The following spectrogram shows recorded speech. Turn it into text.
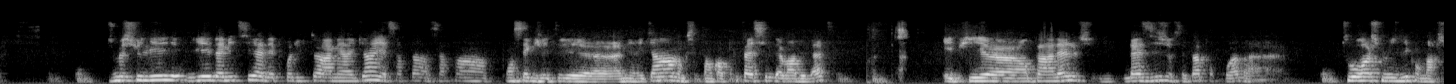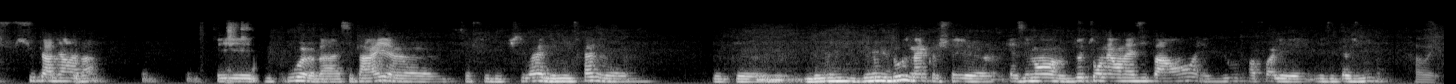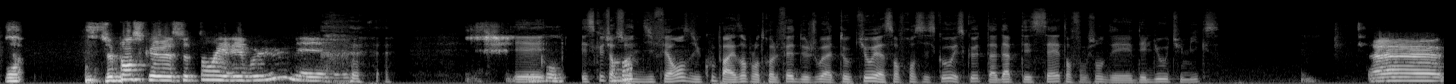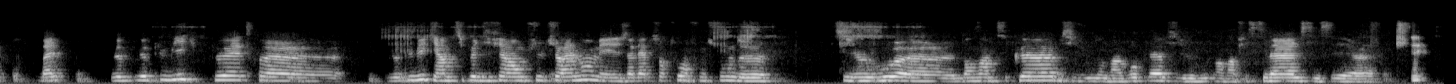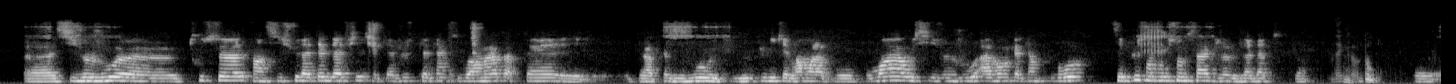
je me suis lié, lié d'amitié à des producteurs américains, il y a certains, certains pensaient que j'étais euh, américain, donc c'était encore plus facile d'avoir des dates. Et puis, euh, en parallèle, l'Asie, je sais pas pourquoi, bah, tout Roche Music, on marche super bien là-bas. Et du coup, euh, bah, c'est pareil, ça fait depuis ouais, 2013, euh, donc, euh, 2000 2012 même que je fais euh, quasiment deux tournées en Asie par an et deux ou trois fois les, les États-Unis. Ah ouais. Je pense que ce temps est révolu, mais Et il faut- est-ce que tu ressens une différence du coup, par exemple, entre le fait de jouer à Tokyo et à San Francisco? Est-ce que tu adaptes tes sets en fonction des, des lieux où tu mixes? Euh, bah, le, le public peut être euh, le public est un petit peu différent culturellement, mais j'adapte surtout en fonction de si je joue euh, dans un petit club, si je joue dans un gros club, si je joue dans un festival, si c'est euh, euh, si je joue euh, tout seul, enfin si je suis la tête d'affiche et qu'il y a juste quelqu'un qui warm up après et, et que après je joue et que le public est vraiment là pour, pour moi, ou si je joue avant quelqu'un de plus gros, c'est plus en fonction de ça que je- j'adapte. tu vois D'accord. euh,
